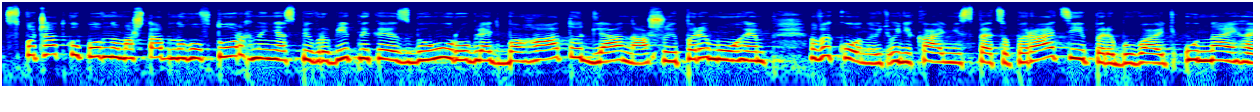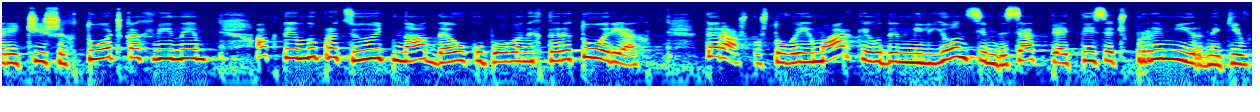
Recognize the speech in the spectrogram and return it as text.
З початку повномасштабного вторгнення співробітники СБУ роблять багато для нашої перемоги, виконують унікальні спецоперації, перебувають у найгарячіших точках війни, активно працюють на деокупованих територіях. Тираж поштової марки 1 мільйон 75 тисяч примірників.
